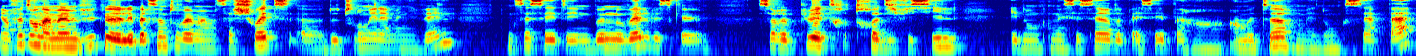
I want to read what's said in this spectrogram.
Et en fait, on a même vu que les personnes trouvaient même ça chouette euh, de tourner la manivelle. Donc ça, ça a été une bonne nouvelle parce que ça aurait pu être trop difficile et donc nécessaire de passer par un, moteur, mais donc ça pas.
